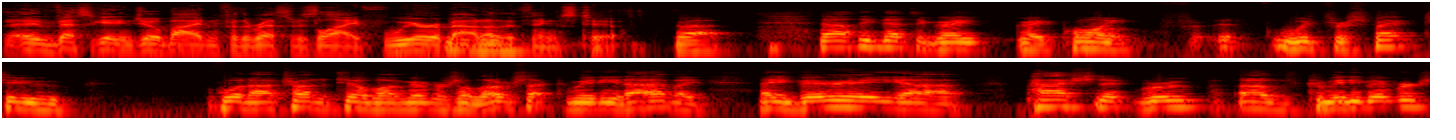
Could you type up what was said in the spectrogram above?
Joe, investigating Joe Biden for the rest of his life. We're about other things too. Right. Now, I think that's a great, great point with respect to what I try to tell my members on the oversight committee, and I have a a very uh, passionate group of committee members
